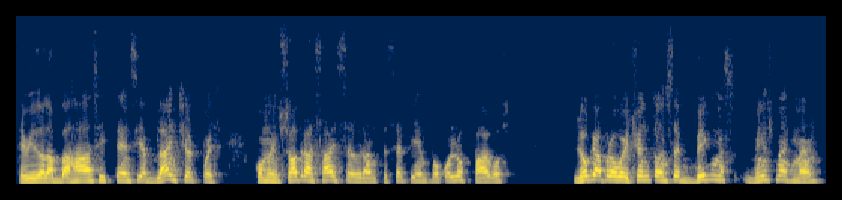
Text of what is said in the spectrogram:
debido a las bajas asistencias, Blanchard pues comenzó a atrasarse durante ese tiempo con los pagos, lo que aprovechó entonces Vince McMahon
